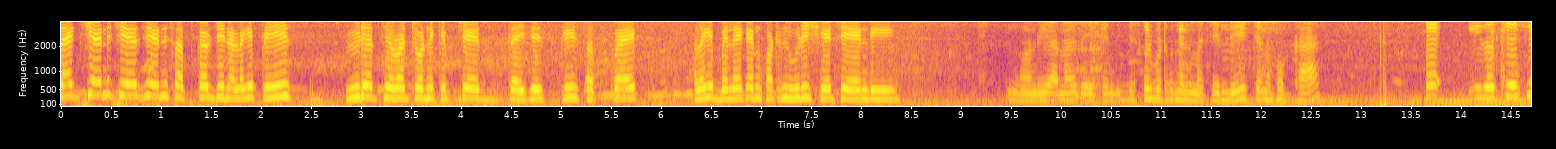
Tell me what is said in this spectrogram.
లైక్ చేయండి షేర్ చేయండి సబ్స్క్రైబ్ చేయండి. అలాగే ప్లీజ్ వీడియో చివరి చూడండి కిప్ చేయ దయచేసి ప్లీజ్ సబ్స్క్రైబ్ అలాగే బెల్ ఐకాన్ కొట్టండి వీడియో షేర్ చేయండి. ఇదిగోండి అన్నది అయిపోయింది. బిస్కెట్ పెట్టుకుందండి మా చెల్లి చిన్న ముక్క. ఇది వచ్చేసి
